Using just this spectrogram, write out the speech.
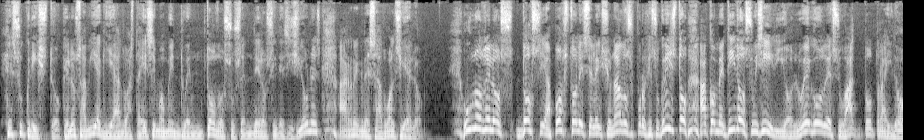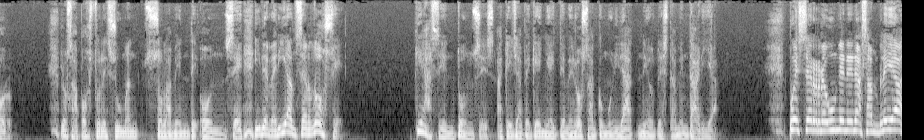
Jesucristo, que los había guiado hasta ese momento en todos sus senderos y decisiones, ha regresado al cielo. Uno de los doce apóstoles seleccionados por Jesucristo ha cometido suicidio luego de su acto traidor. Los apóstoles suman solamente once y deberían ser doce. ¿Qué hace entonces aquella pequeña y temerosa comunidad neotestamentaria? Pues se reúnen en asamblea,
